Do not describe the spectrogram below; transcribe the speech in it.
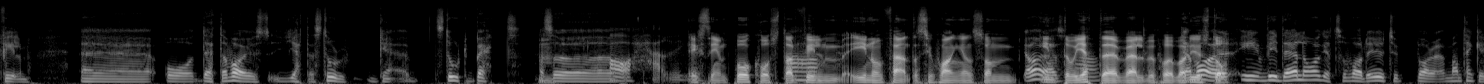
film. Eh, och detta var ju s- jättestor, ga- stort bett. Mm. Alltså, herregud. Extremt påkostad Ja. film inom fantasygenren som Ja, inte alltså, var ja. jätteväl beprövad just då. i, vid det laget så var det ju typ bara, man tänker,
